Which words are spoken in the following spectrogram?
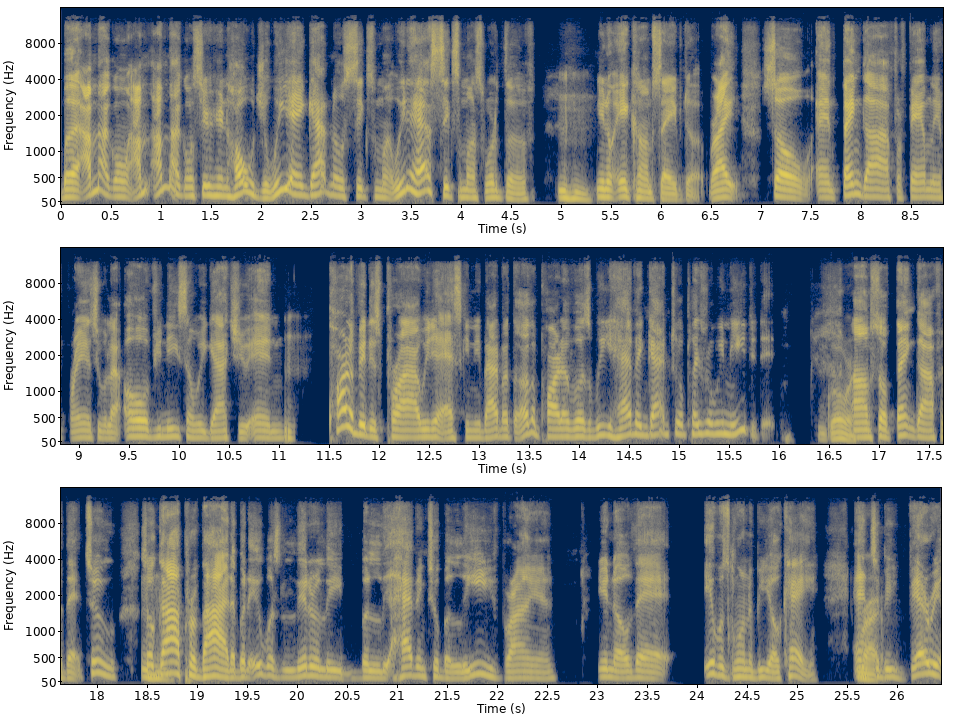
but i'm not going I'm, I'm not going to sit here and hold you we ain't got no six months we didn't have six months worth of Mm-hmm. you know income saved up right so and thank god for family and friends who were like oh if you need something we got you and Mhm. part of it is pride we didn't ask anybody but the other part of us we haven't gotten to a place where we needed it Glory. um, so thank God for that too. So Mhm. God provided, but it was literally belie- having to believe, Brian, you know, that it was going to be okay. And to be very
